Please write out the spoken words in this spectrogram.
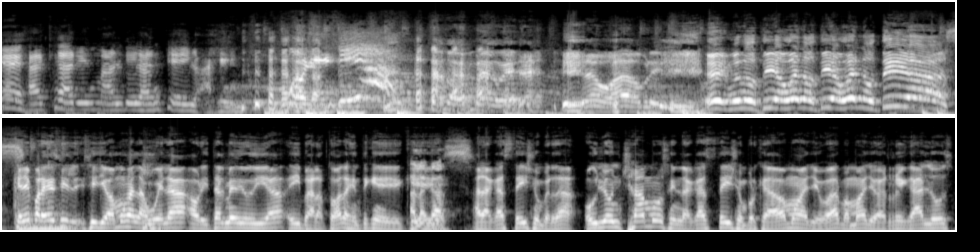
a dejar quedar en mal delante de la gente. ¡Policía! Hombre. ¡Ey, buenos días, buenos días, buenos días! ¿Qué le parece si, si llevamos a la abuela ahorita al mediodía y para toda la gente que, que- A la gas. a la gas station, verdad? Hoy lonchamos en la gas station porque vamos a llevar, vamos a llevar regalos,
